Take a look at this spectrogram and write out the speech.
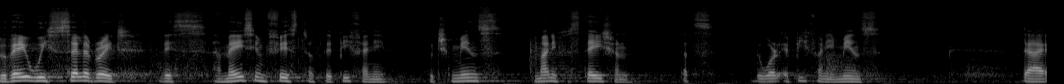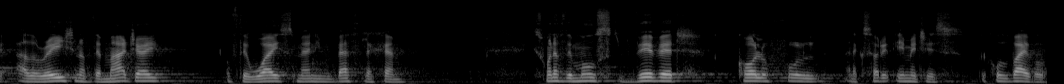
Today we celebrate this amazing feast of the Epiphany, which means manifestation. That's the word Epiphany means. The adoration of the Magi, of the wise men in Bethlehem. It's one of the most vivid, colorful, and exotic images of the whole Bible.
